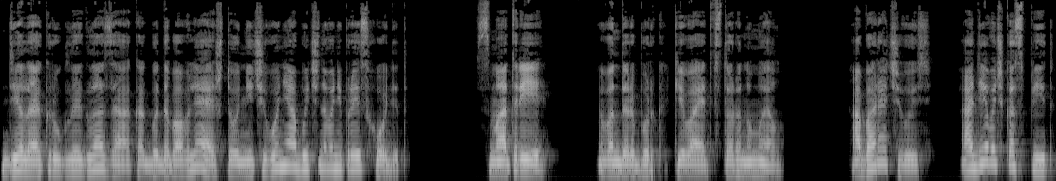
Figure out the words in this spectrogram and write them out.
делая круглые глаза, как бы добавляя, что ничего необычного не происходит. «Смотри!» – Вандербург кивает в сторону Мел. Оборачиваюсь, а девочка спит.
